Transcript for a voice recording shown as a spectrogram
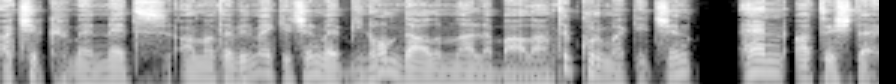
açık ve net anlatabilmek için ve binom dağılımlarla bağlantı kurmak için n atışta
